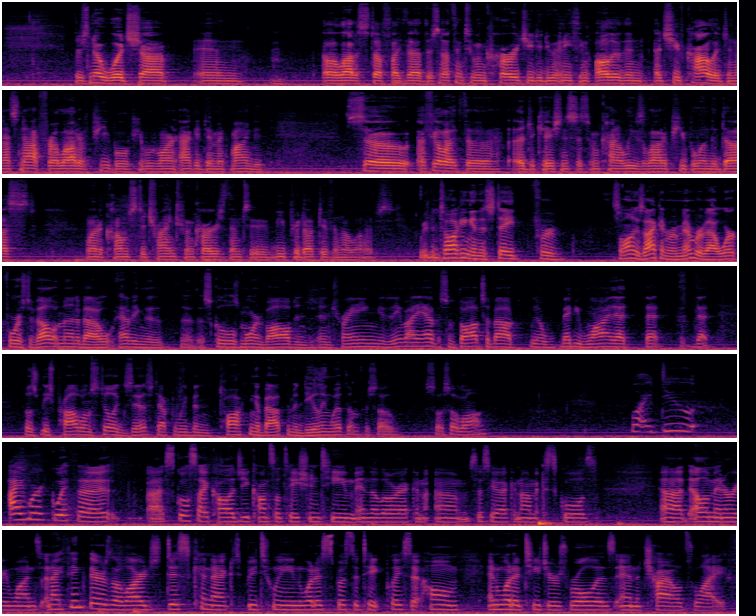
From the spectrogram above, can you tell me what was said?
There's no wood shop and a lot of stuff like that. There's nothing to encourage you to do anything other than achieve college, and that's not for a lot of people, people who aren't academic minded. So I feel like the education system kind of leaves a lot of people in the dust when it comes to trying to encourage them to be productive in their lives. We've been talking in the state for as long as I can remember about workforce development, about having the, the, the schools more involved in, in, training. Does anybody have some thoughts about you know maybe why that that that those these problems still exist after we've been talking about them and dealing with them for so so so long? Well, I do. I work with a uh, school psychology consultation team in the lower econ- um, socioeconomic schools, uh, the elementary ones. And I think there's a large disconnect between what is supposed to take place at home and what a teacher's role is in a child's life.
